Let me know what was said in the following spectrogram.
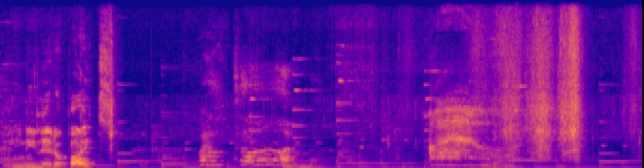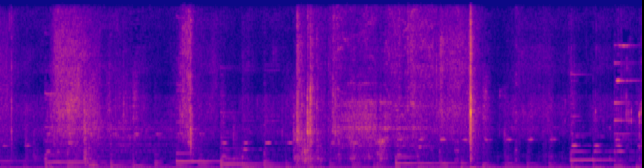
tiny little bites. Well done. Ow. Toy.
